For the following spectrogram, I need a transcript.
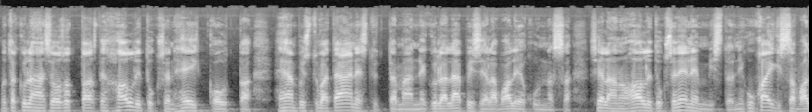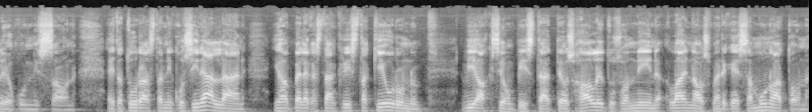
mutta kyllähän se osoittaa sitten hallituksen heikkoutta. Hehän pystyvät äänestyttämään ne kyllä läpi siellä valiokunnassa. Siellähän on hallituksen enemmistö, niin kuin kaikissa valiokunnissa on. Että turasta niin kuin sinällään ihan pelkästään Krista Kiurun viaksi on pistää, että jos hallitus on niin lainausmerkeissä munaton,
